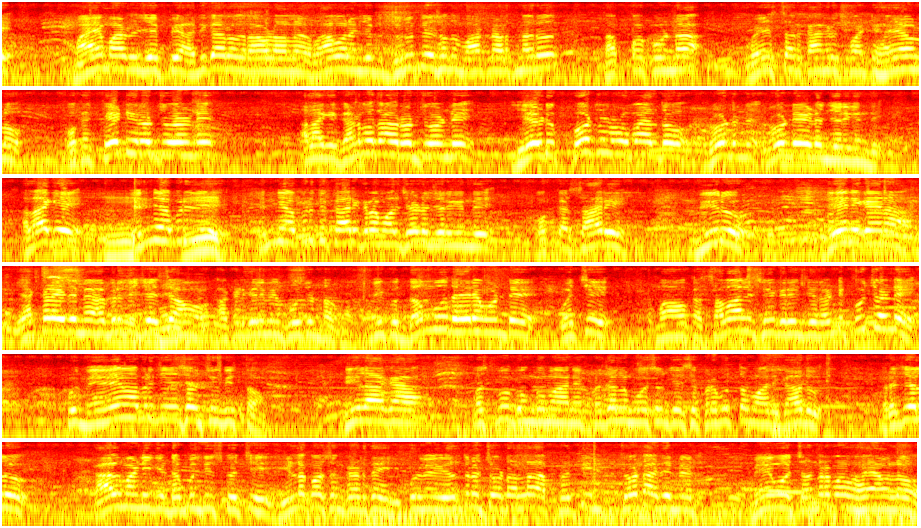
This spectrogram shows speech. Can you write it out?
మాయమాటలు చెప్పి అధికారంలో రావడాలని రావాలని చెప్పి దురుద్దేశంతో మాట్లాడుతున్నారు. తప్పకుండా వైఎస్ఆర్ కాంగ్రెస్ పార్టీ హయాంలో ఒక కేటీ రోడ్ చూడండి అలాగే గణపతిరావు రోడ్ చూడండి ఏడు కోట్ల రూపాయలతో రోడ్డు రోడ్డు వేయడం జరిగింది. అలాగే ఎన్ని అభివృద్ధి ఎన్ని అభివృద్ధి కార్యక్రమాలు చేయడం జరిగింది? ఒక్కసారి మీరు దేనికైనా ఎక్కడైతే మేము అభివృద్ధి చేశామో అక్కడికి వెళ్ళి మేము కూర్చుంటాం. మీకు దమ్ము ధైర్యం ఉంటే వచ్చి మా ఒక సవాల్ని స్వీకరించి రండి కూర్చోండి. మేమేం అభివృద్ధి చేసామో చూపిస్తాం. మీలాగా పసుపు కుంకుమ అనే ప్రజలను మోసం చేసే ప్రభుత్వం అది కాదు. ప్రజలు కాల్మణికి డబ్బులు తీసుకొచ్చి ఇళ్ళ కోసం కడితే ఇప్పుడు మేము వెళ్తున్న చోటల్లా ప్రతి చోట అదే మేము. మేము చంద్రబాబు హయాంలో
